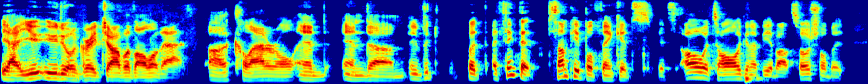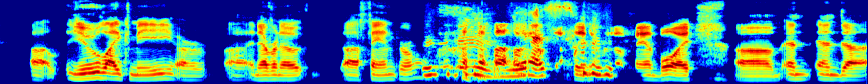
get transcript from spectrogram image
Yeah, you, you do a great job with all of that uh, collateral. And and um, but I think that some people think it's it's oh it's all going to be about social, but uh, you like me are uh, an Evernote uh, fangirl, mm-hmm, yes, definitely an fanboy, um, and and uh,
